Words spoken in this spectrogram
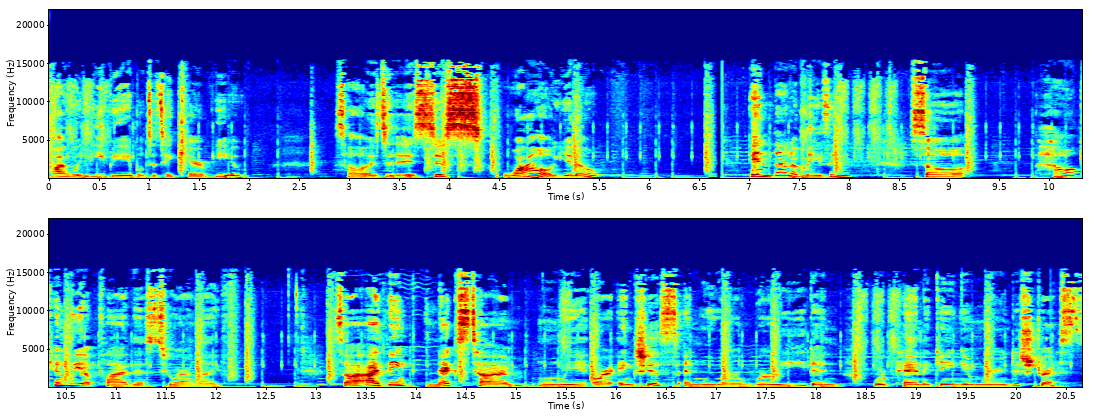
why wouldn't He be able to take care of you? So it's it's just wow, you know. Isn't that amazing? So how can we apply this to our life? So I think next time when we are anxious and we are worried and we're panicking and we're in distress,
